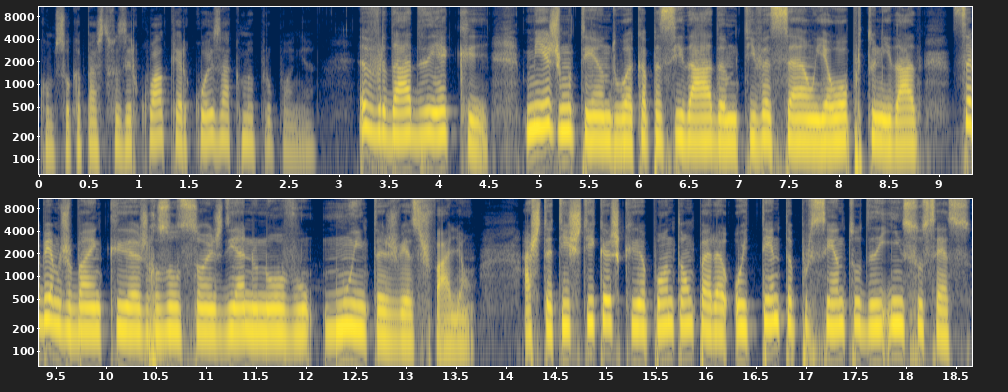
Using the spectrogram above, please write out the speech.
como sou capaz de fazer qualquer coisa a que me proponha. A verdade é que, mesmo tendo a capacidade, a motivação e a oportunidade, sabemos bem que as resoluções de ano novo muitas vezes falham. Há estatísticas que apontam para 80% de insucesso.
